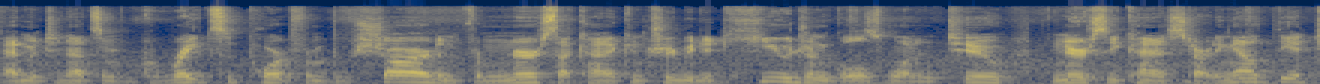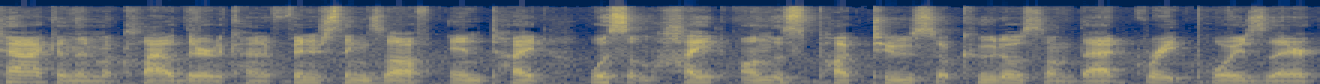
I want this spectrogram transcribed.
Edmonton had some great support from Bouchard and from Nurse that kind of contributed huge on goals 1 and 2. Nursey kind of starting out the attack, and then McLeod there to kind of finish things off in tight with some height on this puck, too. So kudos on that. Great poise there.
